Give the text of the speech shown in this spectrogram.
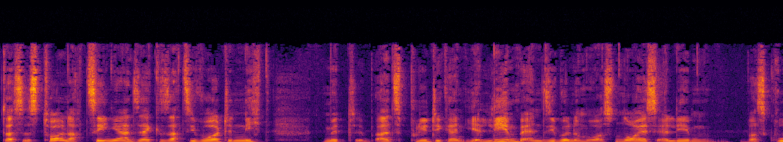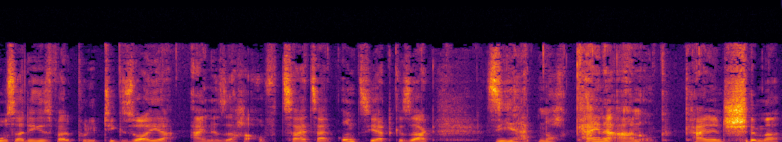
das ist toll. Nach zehn Jahren, sie hat gesagt, sie wollte nicht mit als Politikerin ihr Leben beenden. Sie will nochmal was Neues erleben, was Großartiges, weil Politik soll ja eine Sache auf Zeit sein. Und sie hat gesagt, sie hat noch keine Ahnung, keinen Schimmer,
